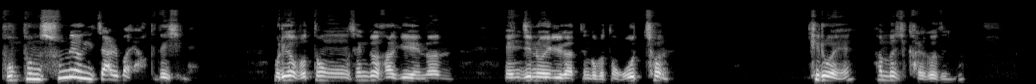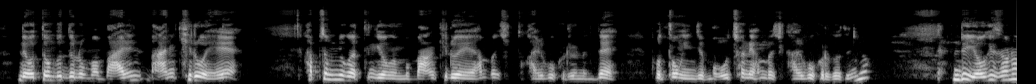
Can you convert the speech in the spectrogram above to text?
부품 수명이 짧아요. 그 대신에. 우리가 보통 생각하기에는 엔진 오일 같은 거 보통 5천 킬로에 한 번씩 갈거든요. 근데 어떤 분들은 뭐 만, 만 킬로에 합성유 같은 경우는 뭐만 킬로에 한 번씩도 갈고 그러는데 보통 이제 뭐 5천에 한 번씩 갈고 그러거든요. 근데 여기서는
